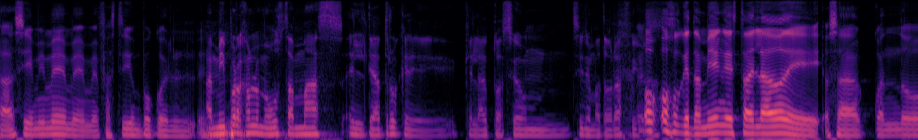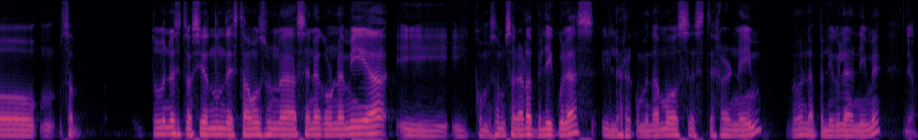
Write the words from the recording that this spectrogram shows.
Ah, sí, a mí me, me, me fastidia un poco el... el- A mí, por ejemplo, me gusta más el teatro que, que la actuación cinematográfica. O- ojo que también está el lado de, o sea, cuando o sea, tuve una situación donde estábamos en una cena con una amiga y, y comenzamos a hablar de películas y les recomendamos este Her Name, ¿no? la película de anime, Ya.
